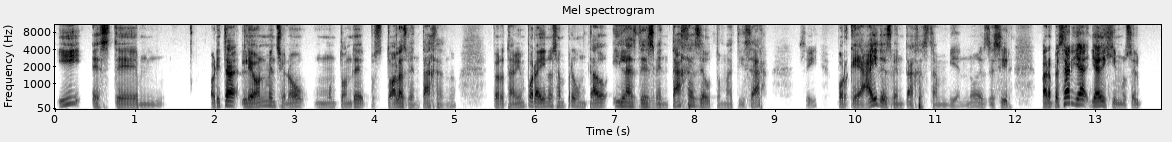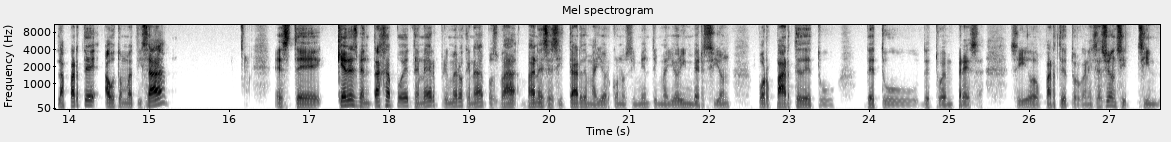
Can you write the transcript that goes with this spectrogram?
Y este, mm, ahorita León mencionó un montón de, pues todas las ventajas, ¿no? Pero también por ahí nos han preguntado, ¿y las desventajas de automatizar? ¿Sí? Porque hay desventajas también, ¿no? Es decir, para empezar, ya, ya dijimos, la parte automatizada este, ¿Qué desventaja puede tener? Primero que nada, pues va, va a necesitar de mayor conocimiento y mayor inversión por parte de tu, de tu, de tu empresa, ¿sí? O parte de tu organización. Si, si,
